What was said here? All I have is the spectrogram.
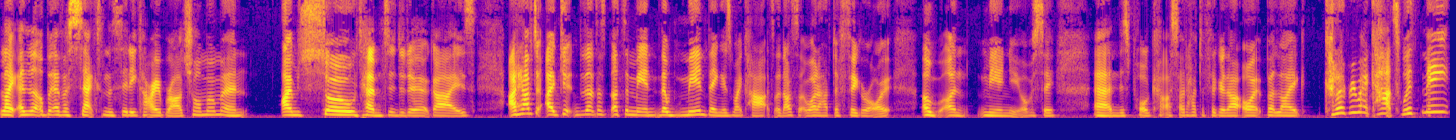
like a little bit of a Sex in the City Carrie Bradshaw moment. I'm so tempted to do it, guys. I'd have to. I do, that's that's the main. The main thing is my cats. Like that's what I have to figure out. Oh, and me and you, obviously, and um, this podcast. I'd have to figure that out. But like, could I bring my cats with me?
